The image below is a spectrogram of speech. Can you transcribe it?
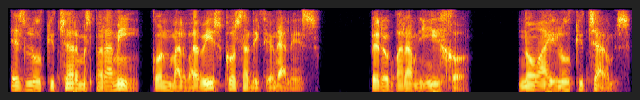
Es Lucky Charms para mí, con malvaviscos adicionales. Pero para mi hijo. No hay Lucky Charms.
